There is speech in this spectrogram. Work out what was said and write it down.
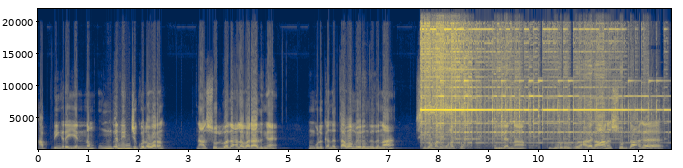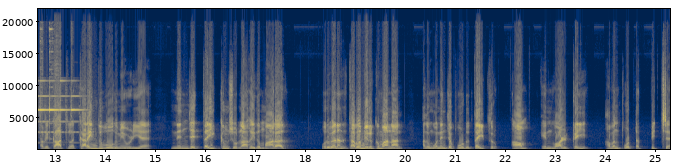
அப்படிங்கிற எண்ணம் உங்கள் நெஞ்சுக்குள்ள வரணும். நான் சொல்வதால் வராதுங்க. உங்களுக்கு அந்த தவம் இருந்ததுன்னா சிவம் அதை உணர்த்தும். இல்லைன்னா இது ஒரு ஒரு அழகான சொல்லாக அப்படி காற்றுல கரைந்து போகுமே ஒழிய நெஞ்சை தைக்கும் சொல்லாக இது மாறாது. ஒருவேளை அந்த தவம் இருக்குமானால் அது உங்கள் நெஞ்சை போட்டு தைத்துரும். ஆம் என் வாழ்க்கை அவன் போட்ட பிச்சை.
